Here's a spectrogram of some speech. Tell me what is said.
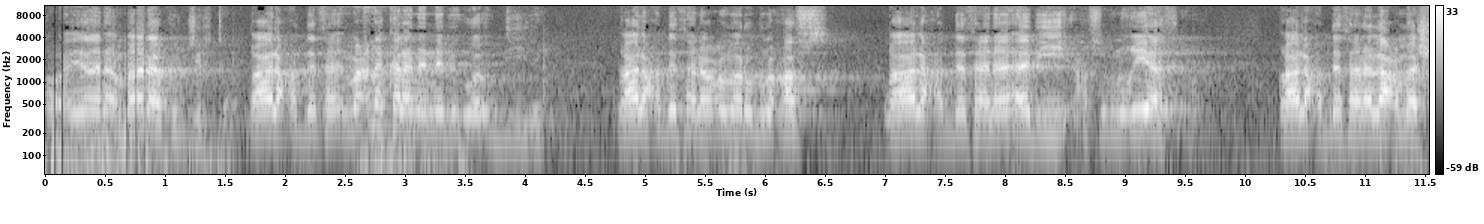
oo iyadana ammaanaa ku jirto. Qaala xadaana macno kalena nebigu waa u diiday. Qala xadaanaa cumar bnu xafs qala xadaanaa abi xafs bnu giyaas qala xadaanaa lacmash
